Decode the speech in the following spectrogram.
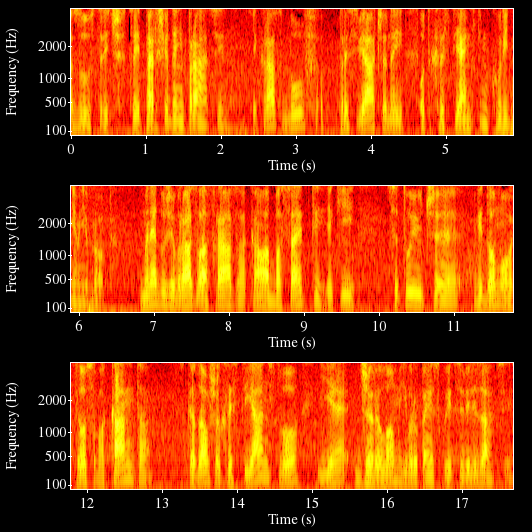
зустріч, цей перший день праці, якраз був присвячений от християнським корінням Європи. Мене дуже вразила фраза Кала Басетті, який, цитуючи відомого філософа Канта, сказав, що християнство є джерелом європейської цивілізації.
